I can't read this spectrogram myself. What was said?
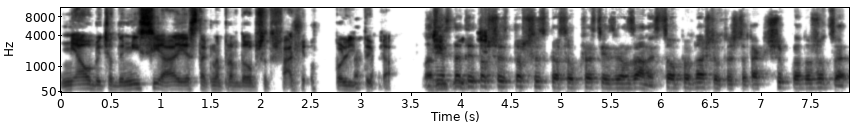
Miało być o dymisji, a jest tak naprawdę o przetrwaniu polityka. No niestety to, to, wszystko są kwestie związane. Z całą pewnością też to tak szybko dorzucę.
